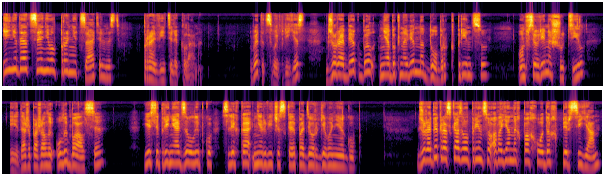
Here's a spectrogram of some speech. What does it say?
и недооценивал проницательность правителя клана. В этот свой приезд Джурабек был необыкновенно добр к принцу. Он все время шутил и даже, пожалуй, улыбался, если принять за улыбку слегка нервическое подергивание губ. Джурабек рассказывал принцу о военных походах персиян,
